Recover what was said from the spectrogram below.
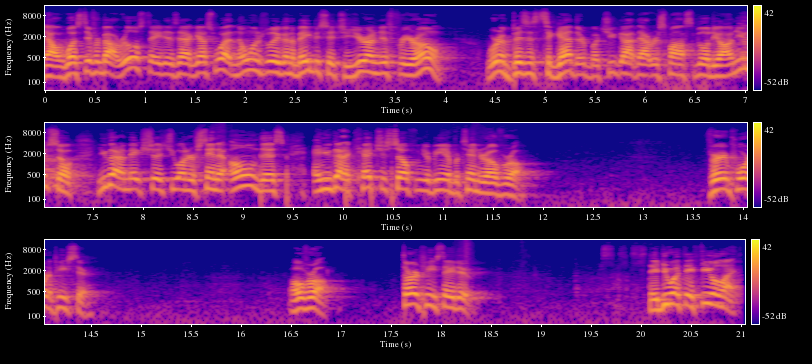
Now, what's different about real estate is that, guess what? No one's really going to babysit you. You're on this for your own. We're in business together, but you got that responsibility on you. So you got to make sure that you understand and own this, and you got to catch yourself when you're being a pretender overall. Very important piece there. Overall. Third piece they do. They do what they feel like.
